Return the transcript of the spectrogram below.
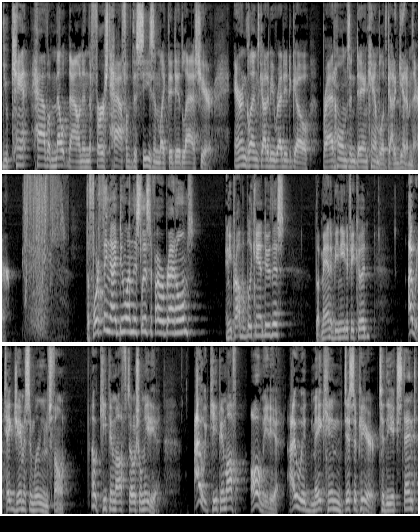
You can't have a meltdown in the first half of the season like they did last year. Aaron Glenn's got to be ready to go. Brad Holmes and Dan Campbell have got to get him there. The fourth thing I'd do on this list if I were Brad Holmes, and he probably can't do this, but man, it'd be neat if he could. I would take Jameson Williams' phone. I would keep him off social media. I would keep him off all media. I would make him disappear to the extent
